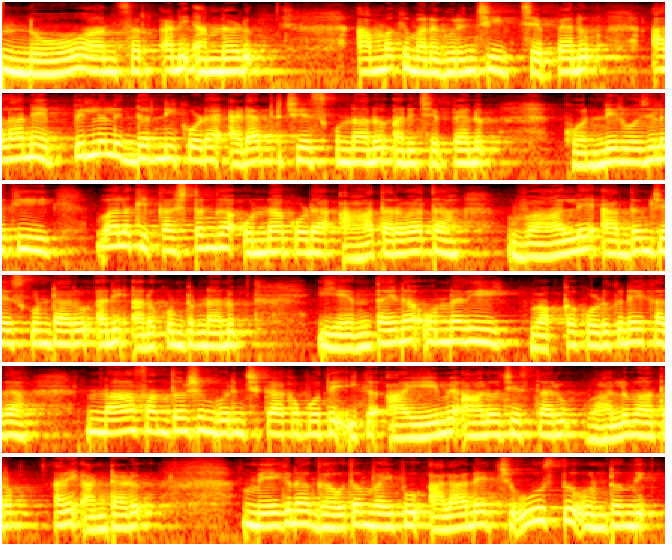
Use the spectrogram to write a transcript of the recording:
నో ఆన్సర్ అని అన్నాడు. అమ్మకి మన గురించి చెప్పాను. అలానే పిల్లలిద్దరినీ కూడా అడాప్ట్ చేసుకున్నాను అని చెప్పాను. కొన్ని రోజులకి వాళ్ళకి కష్టంగా ఉన్నా కూడా ఆ తర్వాత వాళ్ళే అర్థం చేసుకుంటారు అని అనుకుంటున్నాను. ఎంతైనా ఉన్నది. ఒక్క కొడుకునే కదా. నా సంతోషం గురించి కాకపోతే ఇక ఆ ఏమి ఆలోచిస్తారు? వాళ్ళు మాత్రం అని అంటాడు. మేఘన గౌతమ్ వైపు అలానే చూస్తూ ఉంటుంది.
